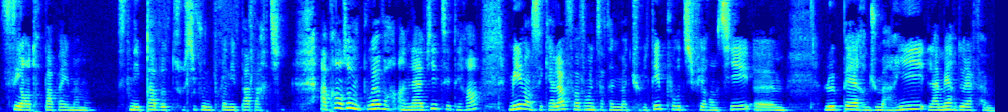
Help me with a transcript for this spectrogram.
C'est entre papa et maman. Ce n'est pas votre souci, vous ne prenez pas parti. Après, en soi, vous pouvez avoir un avis, etc. Mais dans ces cas-là, il faut avoir une certaine maturité pour différencier euh, le père du mari, la mère de la femme.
